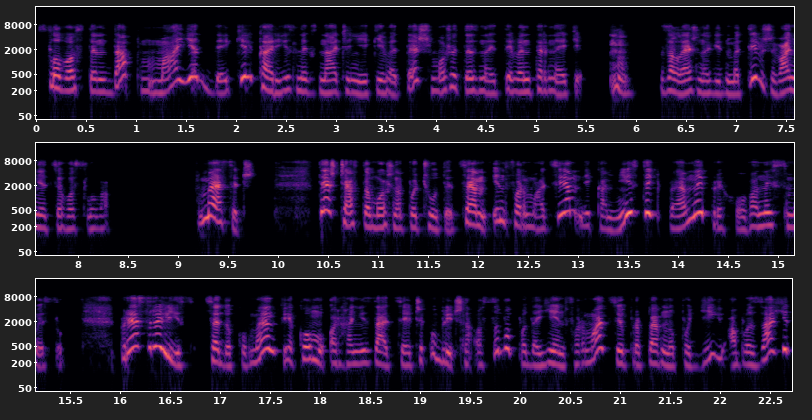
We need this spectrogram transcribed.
Слово стендап має декілька різних значень, які ви теж можете знайти в інтернеті, залежно від мети вживання цього слова. Меседж теж часто можна почути. Це інформація, яка містить певний прихований смисл. Прес-реліз це документ, в якому організація чи публічна особа подає інформацію про певну подію або захід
